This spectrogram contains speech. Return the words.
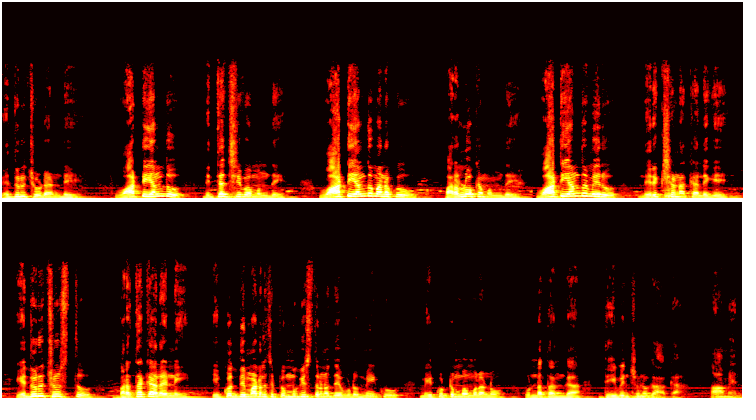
ఎదురు చూడండి. వాటి యందు నిత్య జీవం ఉంది. వాటి అందు మనకు పరలోకం ఉంది వాటి అందు మీరు నిరీక్షణ కలిగి ఎదురు చూస్తూ బ్రతకాలని ఈ కొద్ది మడలు చెప్పి ముగిస్తున్న దేవుడు మీకు మీ కుటుంబములను ఉన్నతంగా దీవించునుగాక. ఆమెన్.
